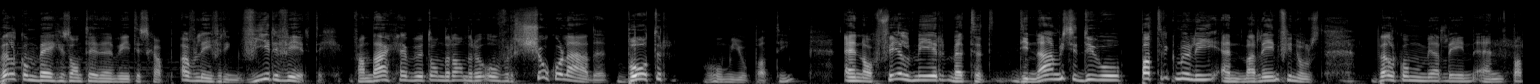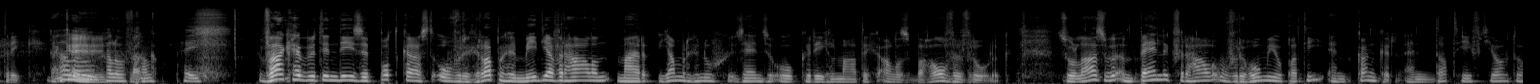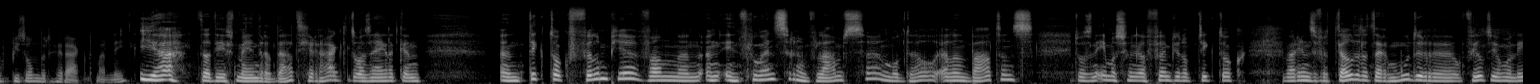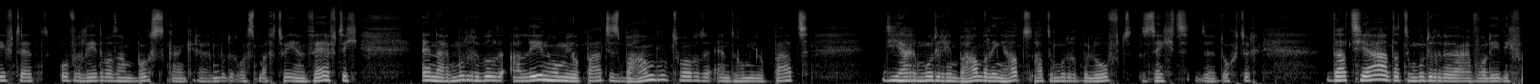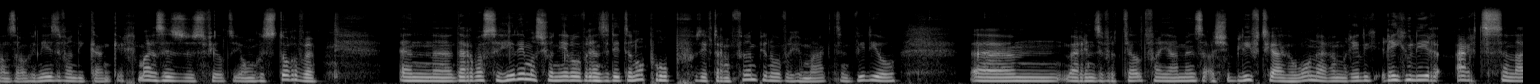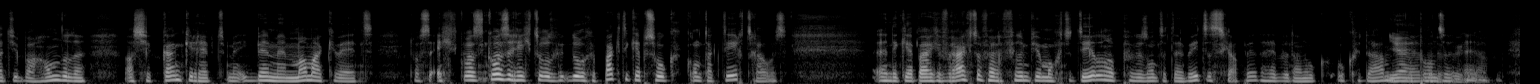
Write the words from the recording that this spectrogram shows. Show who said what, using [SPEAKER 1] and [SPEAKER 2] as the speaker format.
[SPEAKER 1] Welkom bij Gezondheid en Wetenschap, aflevering 44. Vandaag hebben we het onder andere over chocolade, boter, homeopathie en nog veel meer met het dynamische duo Patrick Mully en Marleen Finolst. Welkom Marleen en Patrick.
[SPEAKER 2] Dank
[SPEAKER 3] hallo,
[SPEAKER 2] u.
[SPEAKER 3] Hallo Frank. Hey.
[SPEAKER 1] Vaak hebben we het in deze podcast over grappige mediaverhalen, maar jammer genoeg zijn ze ook regelmatig alles behalve vrolijk. Zo lazen we een pijnlijk verhaal over homeopathie en kanker. En dat heeft jou toch bijzonder geraakt, Marleen?
[SPEAKER 3] Ja, dat heeft mij inderdaad geraakt. Het was eigenlijk een, een TikTok-filmpje van een, een influencer, een Vlaamse, een model, Ellen Batens. Het was een emotioneel filmpje op TikTok waarin ze vertelde dat haar moeder uh, op veel te jonge leeftijd overleden was aan borstkanker. Haar moeder was maar 52 en haar moeder wilde alleen homeopathisch behandeld worden en de homeopaat die haar moeder in behandeling had, had de moeder beloofd, zegt de dochter, dat ja, dat de moeder daar volledig van zou genezen van die kanker. Maar ze is dus veel te jong gestorven. En uh, daar was ze heel emotioneel over en ze deed een oproep. Ze heeft daar een filmpje over gemaakt, een video, um, waarin ze vertelt van ja mensen, alsjeblieft ga gewoon naar een reguliere arts en laat je behandelen als je kanker hebt. Ik ben mijn mama kwijt. Het was echt, ik, was, ik was er echt door, door gepakt. Ik heb ze ook gecontacteerd trouwens. En ik heb haar gevraagd of haar filmpje mocht delen op Gezondheid en Wetenschap. Hè. Dat hebben we dan ook, ook gedaan.
[SPEAKER 1] Ja,
[SPEAKER 3] op
[SPEAKER 1] dat
[SPEAKER 3] onze,
[SPEAKER 1] hebben we gedaan.
[SPEAKER 3] Eh,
